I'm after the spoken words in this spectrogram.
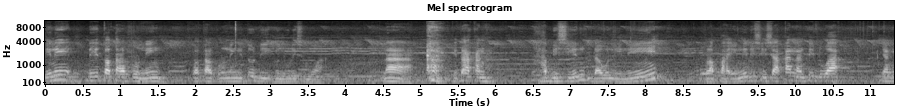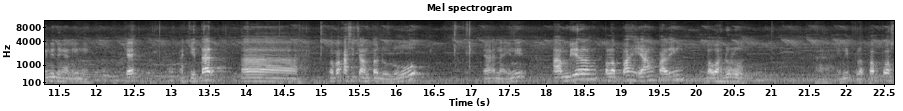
ini di total pruning. Total pruning itu digunduli semua. Nah, kita akan habisin daun ini, pelepah ini disisakan nanti dua yang ini dengan ini. Oke. Nah, kita eh, Bapak kasih contoh dulu. Ya, nah ini ambil pelepah yang paling bawah dulu. Nah, ini pelepah pos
